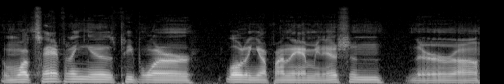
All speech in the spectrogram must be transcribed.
And what's happening is people are loading up on ammunition. They're uh,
